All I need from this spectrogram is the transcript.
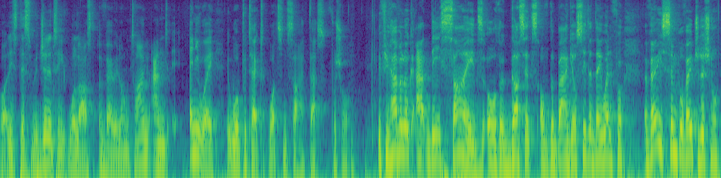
or at least this rigidity will last a very long time and anyway it will protect what's inside that's for sure if you have a look at the sides or the gussets of the bag, you'll see that they went for a very simple, very traditional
